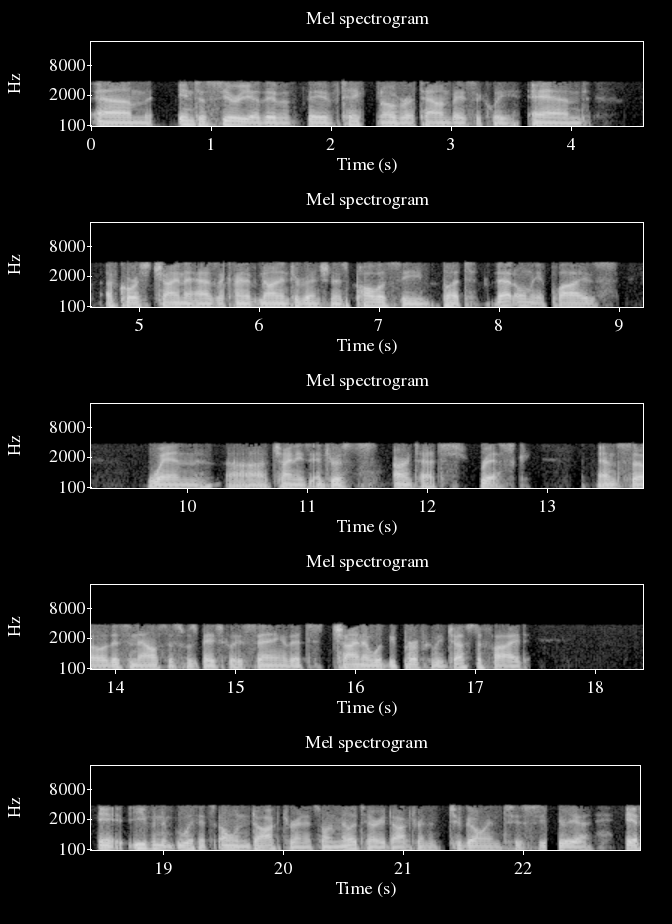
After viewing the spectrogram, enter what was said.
yeah. um, into Syria. They've they've taken over a town basically, and of course China has a kind of non-interventionist policy, but that only applies when uh, Chinese interests aren't at risk. And so this analysis was basically saying that China would be perfectly justified, even with its own doctrine, its own military doctrine, to go into Syria if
